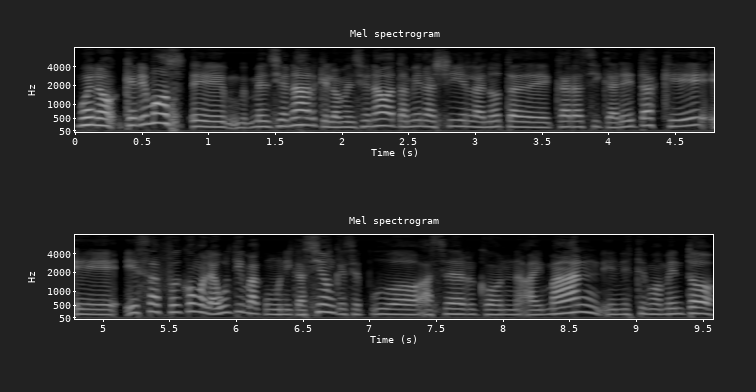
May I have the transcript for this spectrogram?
Bueno, queremos eh, mencionar, que lo mencionaba también allí en la nota de Caras y Caretas, que eh, esa fue como la última comunicación que se pudo hacer con Aymán. En este momento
